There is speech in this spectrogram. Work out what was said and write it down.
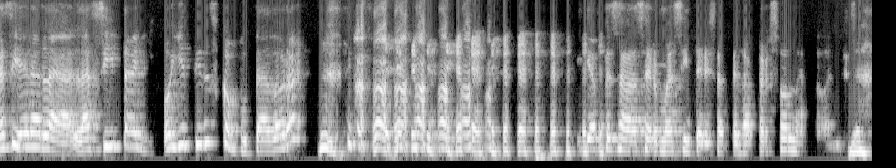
casi era la, cita, y, oye, ¿tienes computadora? y ya empezaba a ser más interesante la persona en, esa,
